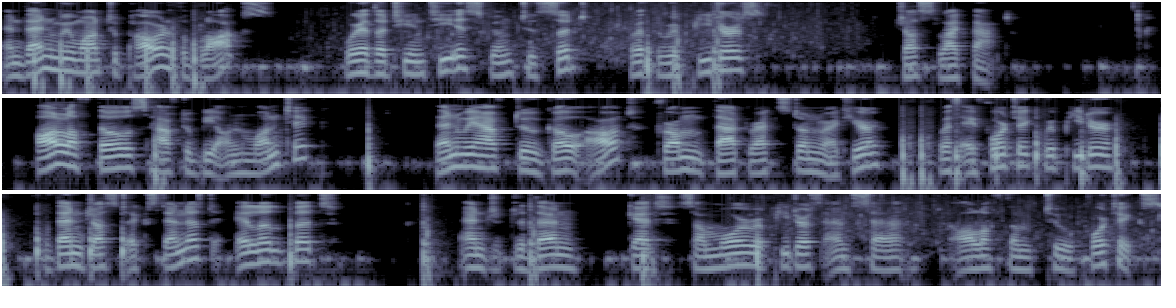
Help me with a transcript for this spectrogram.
and then we want to power the blocks where the TNT is going to sit with the repeaters just like that. All of those have to be on one tick. Then we have to go out from that redstone right here with a 4 tick repeater. Then just extend it a little bit and then get some more repeaters and set all of them to 4 ticks.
